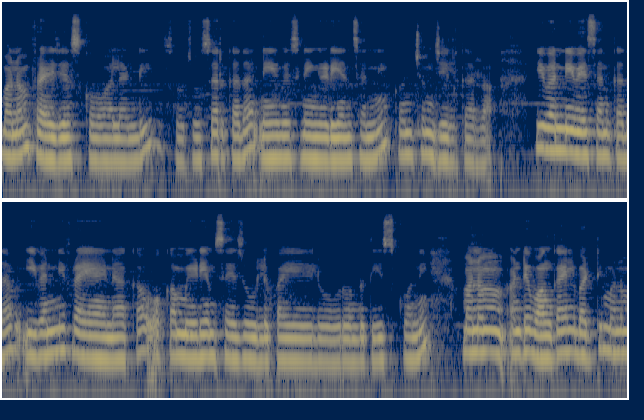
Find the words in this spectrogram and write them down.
మనం ఫ్రై చేసుకోవాలండి. సో చూసారు కదా నేను వేసిన ఇంగ్రీడియంట్స్ అన్నీ కొంచెం జీలకర్ర. ఇవన్నీ వేసాను కదా. ఇవన్నీ ఫ్రై అయినాక ఒక మీడియం సైజు ఉల్లిపాయలు రెండు తీసుకొని మనం అంటే వంకాయలు బట్టి మనం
